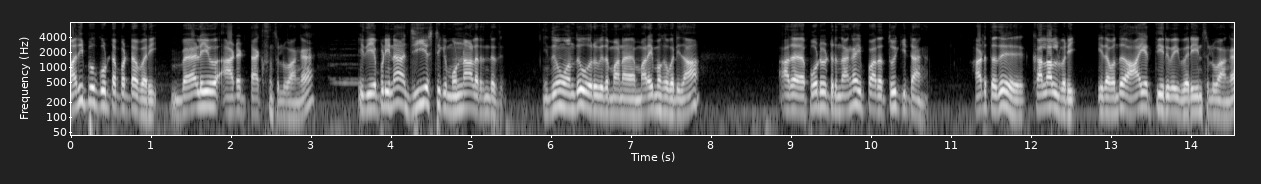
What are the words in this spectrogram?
மதிப்பு கூட்டப்பட்ட வரி வேல்யூ ஆடட் டேக்ஸ்னு சொல்லுவாங்க. இது எப்படின்னா ஜிஎஸ்டிக்கு முன்னால் இருந்தது. இதுவும் வந்து ஒரு விதமான மறைமுக வரி தான். அதை போட்டுக்கிட்டு இருந்தாங்க இப்போ அதை தூக்கிட்டாங்க. அடுத்தது கலால் வரி. இதை வந்து ஆயத்தீர்வை வரின்னு சொல்லுவாங்க.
